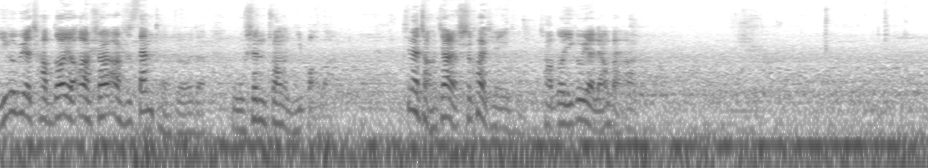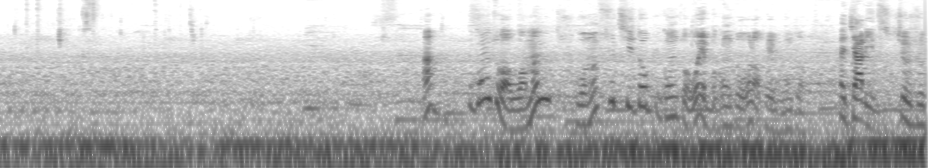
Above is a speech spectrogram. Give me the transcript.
一个月差不多要二十二、二十三桶左右的五升装的怡宝吧。现在涨价了，十块钱一桶，差不多一个月两百二。啊，不工作，我们我们夫妻都不工作，我也不工作，我老婆也不工作，在家里就是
